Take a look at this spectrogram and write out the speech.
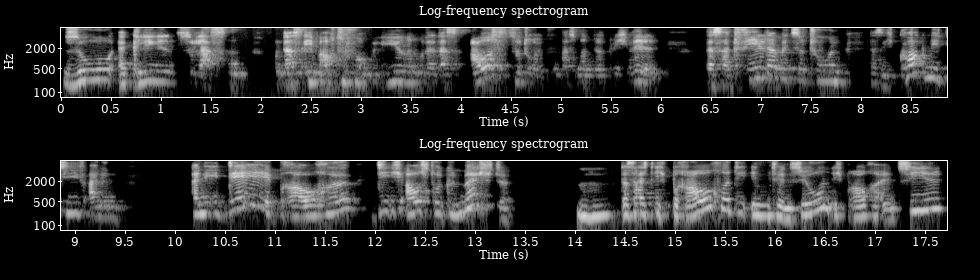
so erklingen zu lassen und das eben auch zu formulieren oder das auszudrücken, was man wirklich will. Das hat viel damit zu tun, dass ich kognitiv einen, eine Idee brauche, die ich ausdrücken möchte. Mhm. Das heißt, ich brauche die Intention, ich brauche ein Ziel.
